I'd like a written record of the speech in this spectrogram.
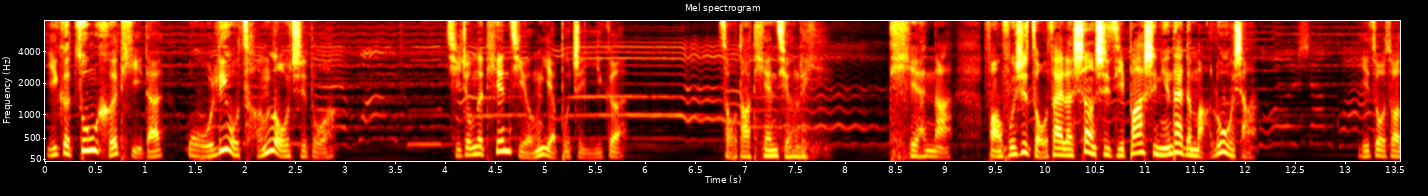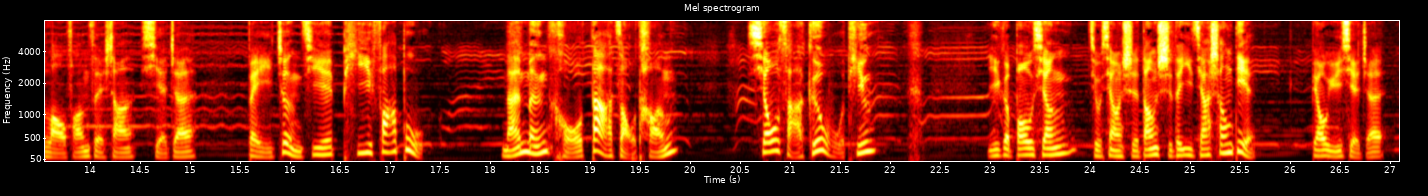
一个综合体的五六层楼之多，其中的天井也不止一个。走到天井里，天哪，仿佛是走在了上世纪八十年代的马路上。一座座老房子上写着“北正街批发部”“南门口大澡堂”“潇洒歌舞厅”。一个包厢就像是当时的一家商店，标语写着“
